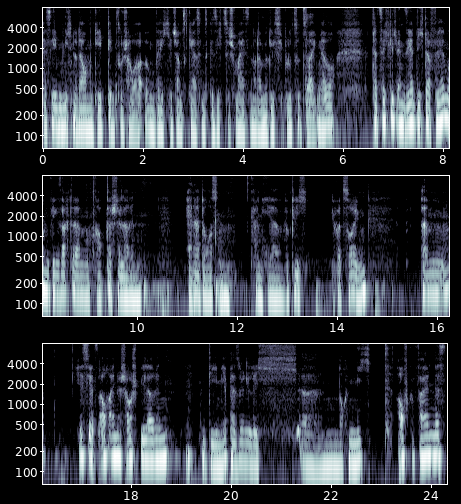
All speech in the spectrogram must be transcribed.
es eben nicht nur darum geht, dem Zuschauer irgendwelche Jumpscares ins Gesicht zu schmeißen oder möglichst viel Blut zu zeigen. Also tatsächlich ein sehr dichter Film und wie gesagt, ähm, Hauptdarstellerin Anna Dawson kann hier wirklich überzeugen. Ähm, ist jetzt auch eine Schauspielerin, die mir persönlich äh, noch nicht aufgefallen ist.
